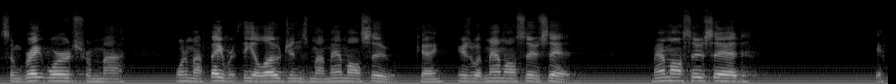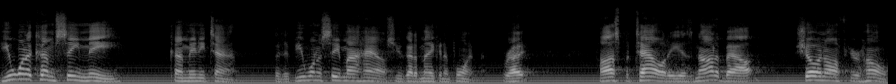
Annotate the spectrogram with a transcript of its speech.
some great words from my one of my favorite theologians, my Mama Sue. Okay, here's what Mama Sue said. Mama Sue said, "If you want to come see me, come anytime. But if you want to see my house, you've got to make an appointment. Right? Hospitality is not about showing off your home.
